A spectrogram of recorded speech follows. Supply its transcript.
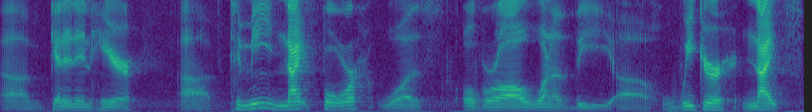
uh, get it in here. Uh, to me, night four was overall one of the uh, weaker nights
